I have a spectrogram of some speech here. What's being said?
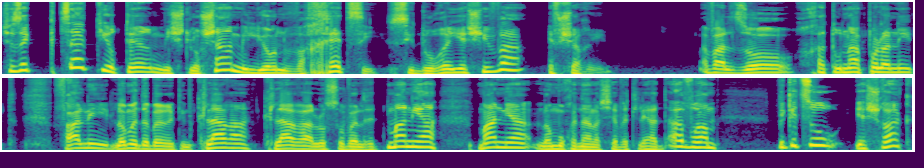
שזה קצת יותר משלושה מיליון וחצי סידורי ישיבה אפשריים. אבל זו חתונה פולנית. פאני לא מדברת עם קלרה, קלרה לא סובלת את מניה, מניה לא מוכנה לשבת ליד אברהם. בקיצור, יש רק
